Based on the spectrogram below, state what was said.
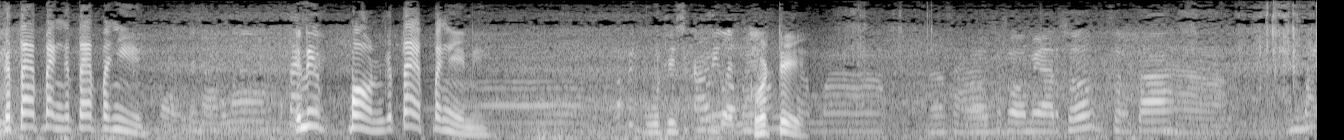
ketepeng ketepeng ini ini pohon ketepeng ini tapi gede sekali. Gede. Sama sama Suko Miarso serta Pak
